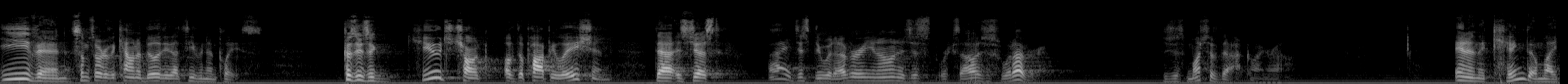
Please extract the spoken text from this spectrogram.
even some sort of accountability that's even in place. Because there's a huge chunk of the population that is just, I just do whatever, you know, and it just works out, it's just whatever. There's just much of that going around. And in the kingdom, like,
